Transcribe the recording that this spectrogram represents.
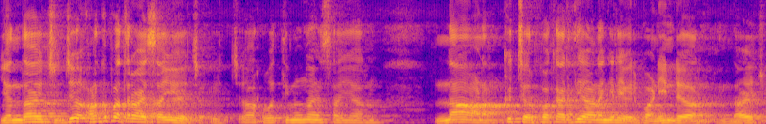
എന്താ ചോദിച്ചു ഇജ്ജ് അണക്കിപ്പോൾ എത്ര വയസ്സായി ചോദിച്ചു. ഇച്ച് അറുപത്തി മൂന്ന് വയസ്സായി പറഞ്ഞു. എന്നാ അണക്ക് ചെറുപ്പക്കാരത്തി ആണെങ്കിലേ ഒരു പണിയുണ്ട് പറഞ്ഞു. എന്താ ചോദിച്ചു.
